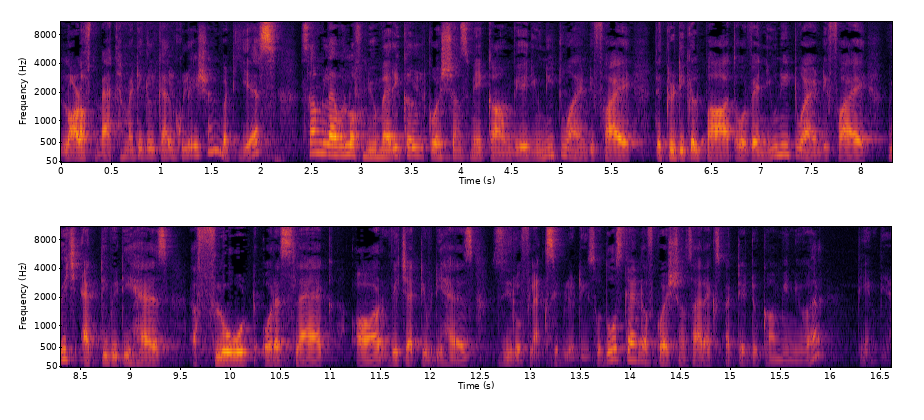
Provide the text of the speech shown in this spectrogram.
lot of mathematical calculation. But yes, some level of numerical questions may come where you need to identify the critical path or when you need to identify which activity has a float or a slack or which activity has zero flexibility. So those kind of questions are expected to come in your PMP exam.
